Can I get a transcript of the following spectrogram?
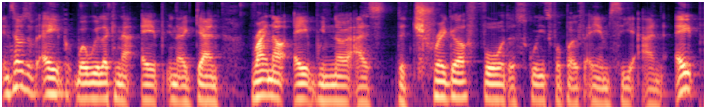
In terms of Ape, where we're looking at Ape, you know, again, right now Ape we know as the trigger for the squeeze for both AMC and Ape,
